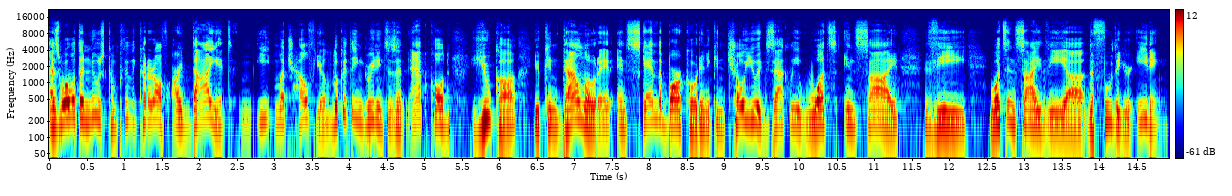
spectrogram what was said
As well with the news, completely cut it off. Our diet, eat much healthier. Look at the ingredients. There's an app called Yuka. You can download it and scan the barcode, and it can show you exactly what's inside the what's inside the uh, the food that you're eating.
